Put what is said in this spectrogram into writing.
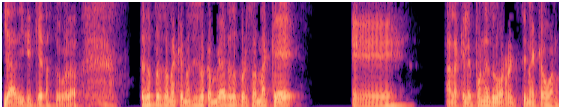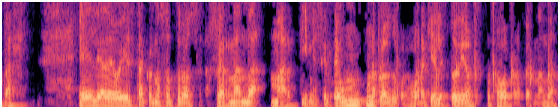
Ya dije que eras tú, ¿verdad? Esa persona que nos hizo cambiar, esa persona que eh, a la que le pones gorro y tiene que aguantar. El día de hoy está con nosotros Fernanda Martínez. Gente, un, un aplauso por favor aquí al estudio, por favor para Fernanda.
